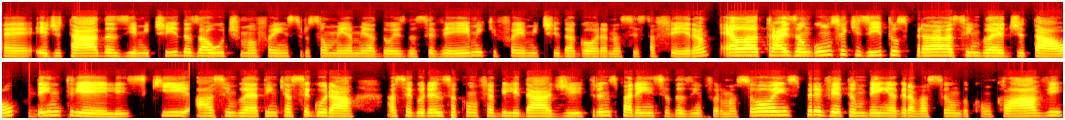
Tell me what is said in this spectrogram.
é, editadas e emitidas, a última foi a Instrução 662 da CVM, que foi emitida agora na sexta-feira. Ela traz alguns requisitos para a Assembleia Digital, dentre eles que a Assembleia tem que assegurar a segurança, confiabilidade e transparência das informações, prevê também a gravação do conclave,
